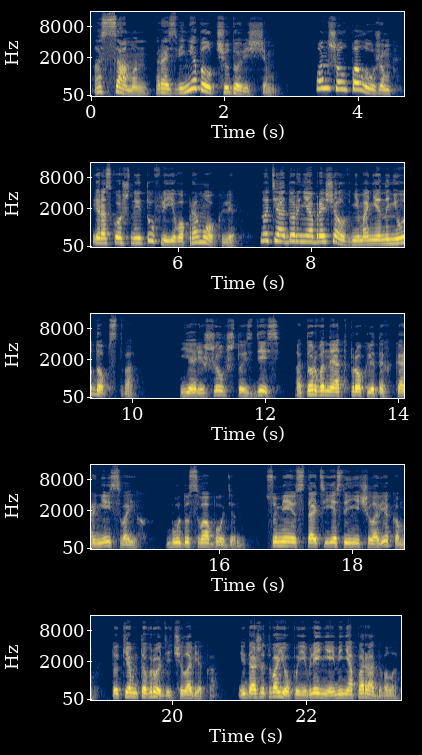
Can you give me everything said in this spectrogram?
А сам он разве не был чудовищем? Он шел по лужам, и роскошные туфли его промокли, но Теодор не обращал внимания на неудобства. Я решил, что здесь, оторванный от проклятых корней своих, буду свободен. Сумею стать, если не человеком, то кем-то вроде человека. И даже твое появление меня порадовало,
